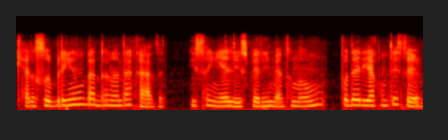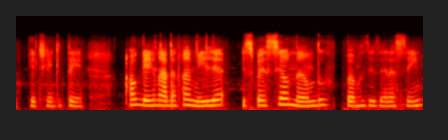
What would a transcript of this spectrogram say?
que era o sobrinho da dona da casa. E sem ele o experimento não poderia acontecer, porque tinha que ter alguém lá da família inspecionando, vamos dizer assim,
